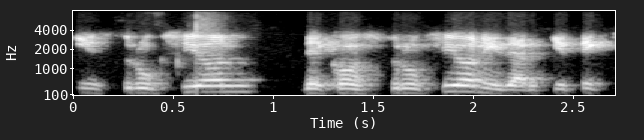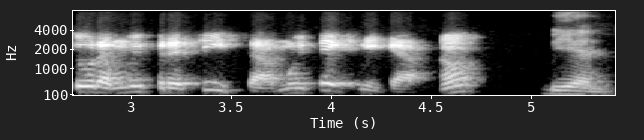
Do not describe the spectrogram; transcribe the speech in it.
instrucción de construcción y de arquitectura muy precisa, muy técnica, ¿no? Bien.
